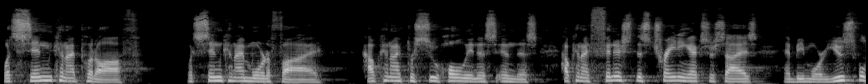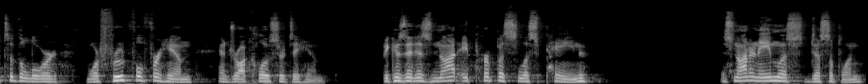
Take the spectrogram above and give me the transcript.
What sin can I put off? What sin can I mortify? How can I pursue holiness in this? How can I finish this training exercise and be more useful to the Lord, more fruitful for Him, and draw closer to Him? Because it is not a purposeless pain. It's not an aimless discipline.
